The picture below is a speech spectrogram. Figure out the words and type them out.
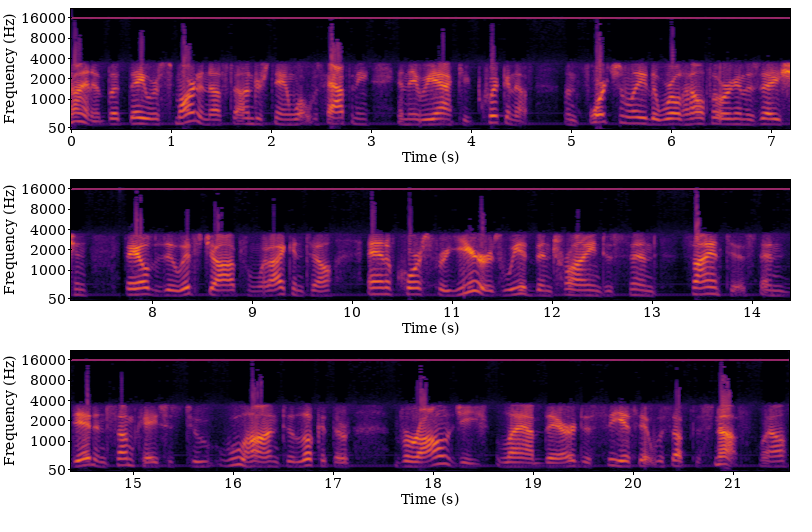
China, but they were smart enough to understand what was happening and they reacted quick enough. Unfortunately, the World Health Organization failed to do its job, from what I can tell. And of course, for years, we had been trying to send scientists, and did in some cases, to Wuhan to look at the virology lab there to see if it was up to snuff. Well,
